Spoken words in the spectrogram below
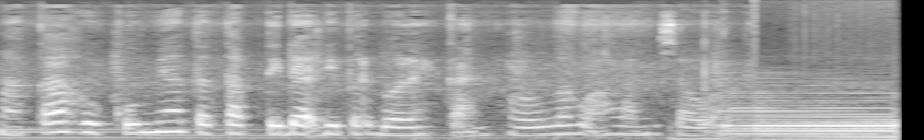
maka hukumnya tetap tidak diperbolehkan. Wallahu a'lam bishawab.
